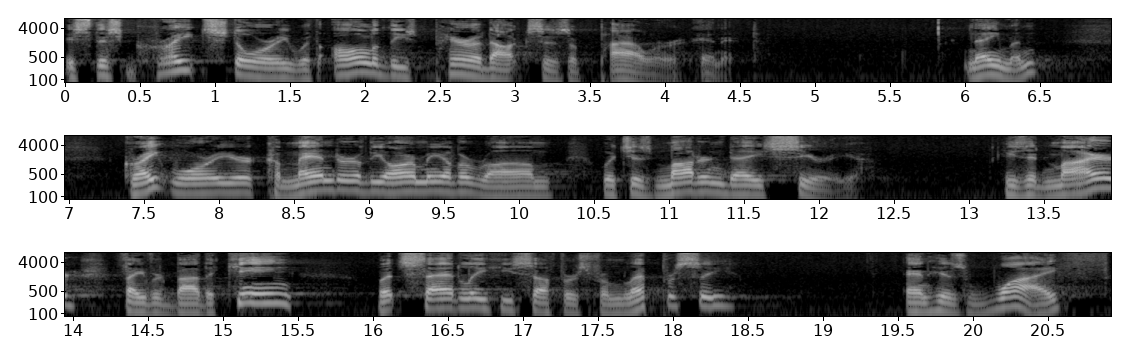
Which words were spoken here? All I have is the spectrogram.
it's this great story with all of these paradoxes of power in it. Naaman, great warrior, commander of the army of Aram, which is modern day Syria. He's admired, favored by the king, but sadly he suffers from leprosy, and his wife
